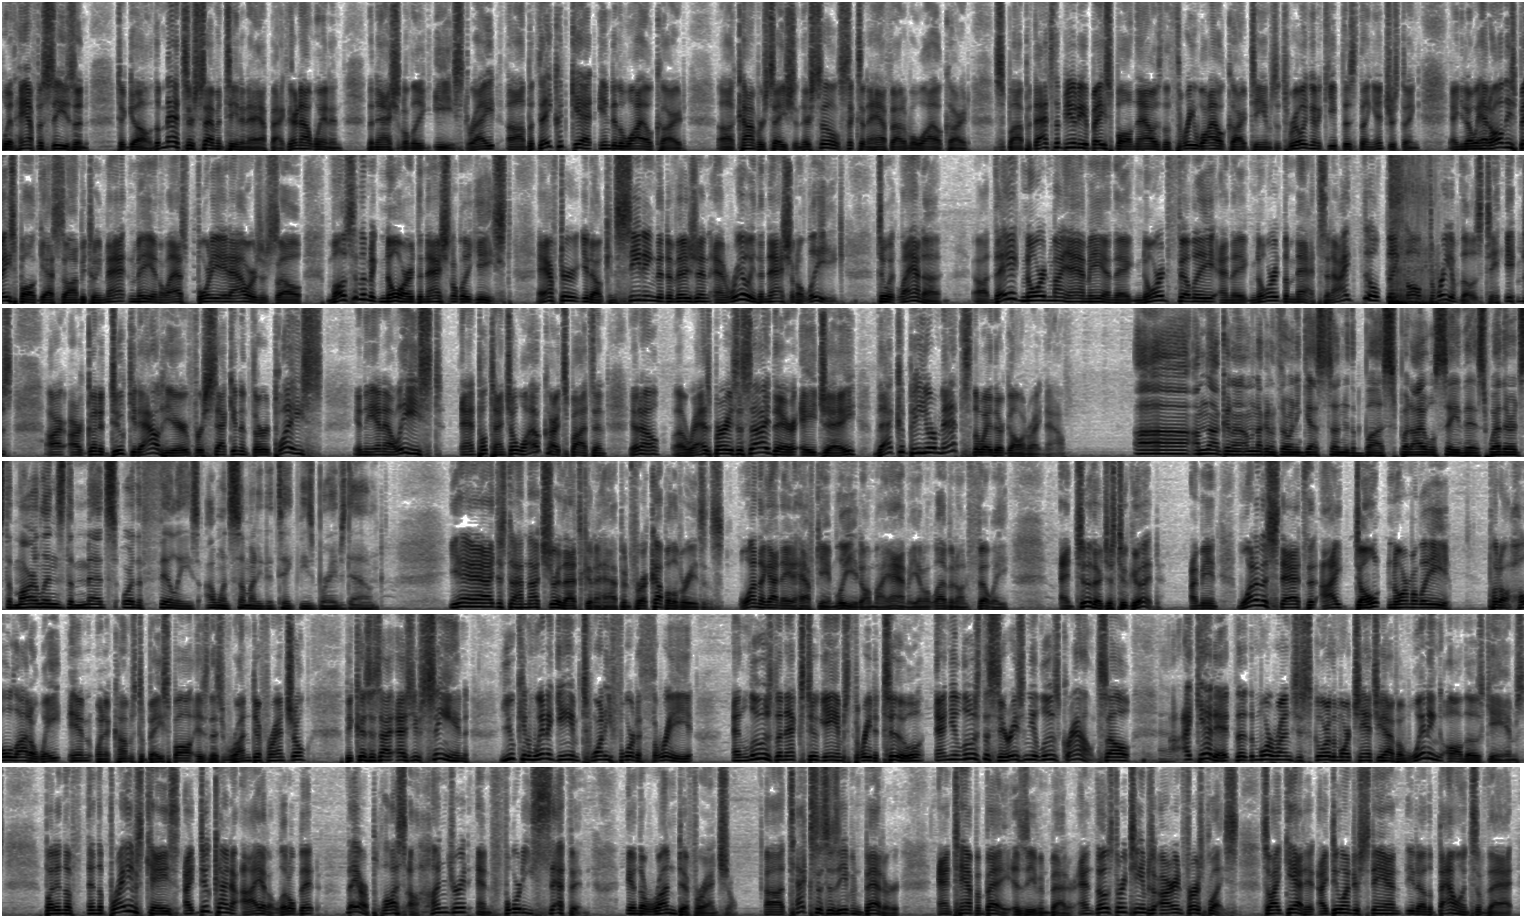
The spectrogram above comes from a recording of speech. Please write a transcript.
with half a season to go. The Mets are 17 and a half back. They're not winning the National League East, right? Uh, but they could get into the wild card uh, conversation. They're still six and a half out of a wild card spot, but that's the beauty of baseball now is the three wild card teams. It's really going to keep this thing interesting. And you know, we had all these baseball guests on between Matt and me in the last 48 hours or so. Most of them ignored the National League East after you know conceding the division and really the National League to Atlanta uh, they ignored Miami and they ignored Philly and they ignored the Mets. And I still think all three of those teams are, are going to duke it out here for second and third place in the NL East and potential wild card spots. And, you know, uh, raspberries aside there, AJ, that could be your Mets the way they're going right now. Uh, I'm not gonna I'm not gonna throw any guests under the bus, but I will say this: whether it's the Marlins, the Mets, or the Phillies, I want somebody to take these Braves down. Yeah, I just I'm not sure that's going to happen for a couple of reasons. One, they got an eight and a half game lead on Miami and eleven on Philly, and two, they're just too good. I mean, one of the stats that I don't normally put a whole lot of weight in when it comes to baseball is this run differential, because as I, as you've seen you can win a game 24 to 3 and lose the next two games 3 to 2 and you lose the series and you lose ground. So I get it. The the more runs you score, the more chance you have of winning all those games. But in the in the Braves case, I do kind of eye it a little bit. They are plus 147 in the run differential. Uh, Texas is even better and Tampa Bay is even better. And those three teams are in first place. So I get it. I do understand, you know, the balance of that.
